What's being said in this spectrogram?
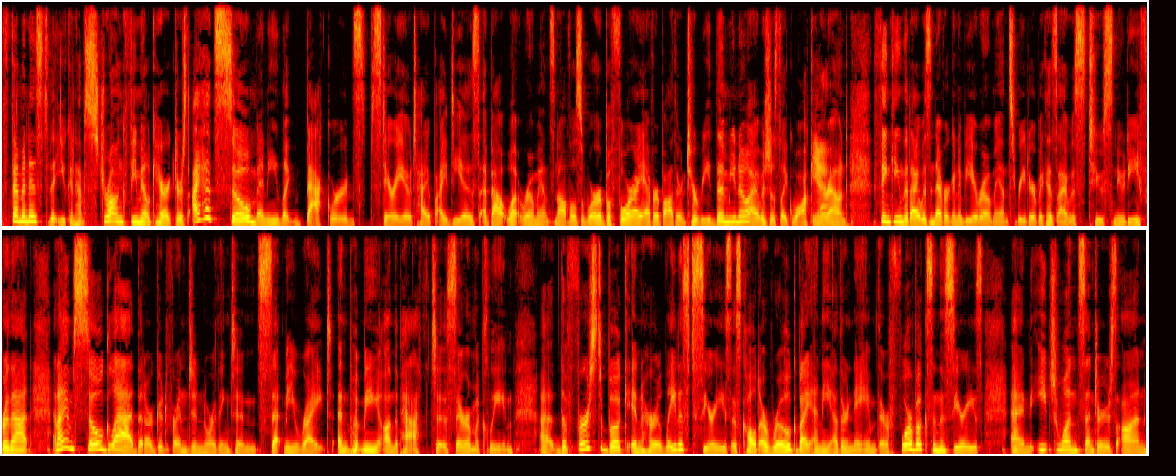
feminist, that you can have strong female characters. I had so many like backwards stereotype ideas about what romance novels were before I ever bothered to read them. You know, I was just like walking Yeah. around thinking that I was never going to be a romance reader because I was too snooty for that. And I am so glad that our good friend Jenn Northington set me right and put me on the path to Sarah MacLean. Uh, the first book in her latest series is called A Rogue by Any Other Name. There are four books in the series, and each one centers on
